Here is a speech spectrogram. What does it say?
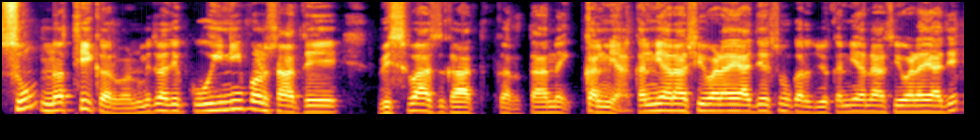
શું નથી કરવાનું? મિત્રો, આજે કોઈની પણ સાથે વિશ્વાસઘાત કરતા નહીં. કન્યા. કન્યા રાશિવાળાએ આજે શું કરવું જોઈએ? કન્યા રાશિવાળાએ આજે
